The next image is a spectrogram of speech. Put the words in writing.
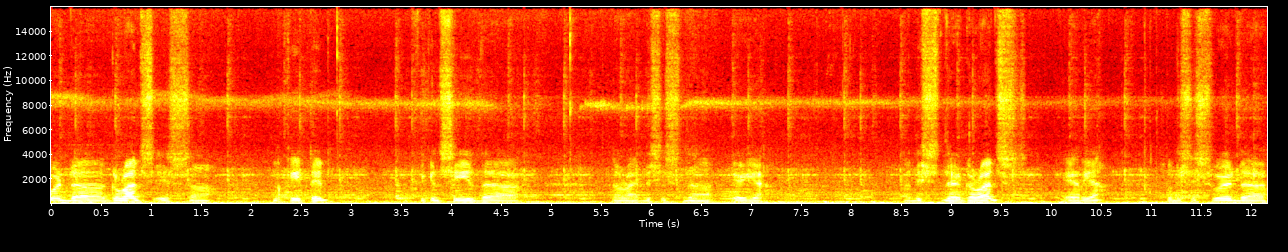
where the garage is uh, located. You can see the alright, this is the area. Uh, this is their garage area. So this is where the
